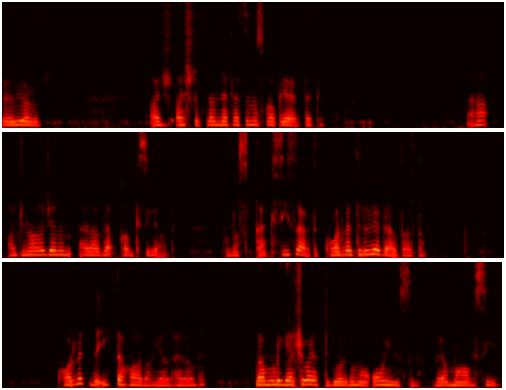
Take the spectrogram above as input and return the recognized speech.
Ölüyoruz. Aç, açlıktan nefesimiz kokuyor artık. Aha Acun Ilıcalı'nın herhalde kankisi geldi. Bu nasıl kankisiyse artık Corvette ile geldi adam. Corvette'de ilk defa adam geldi herhalde. Ben bunu gerçek hayatta gördüm ama aynısını. Ben mavisiydi.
